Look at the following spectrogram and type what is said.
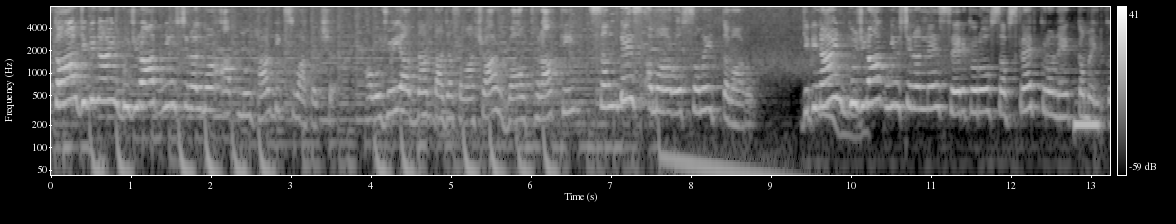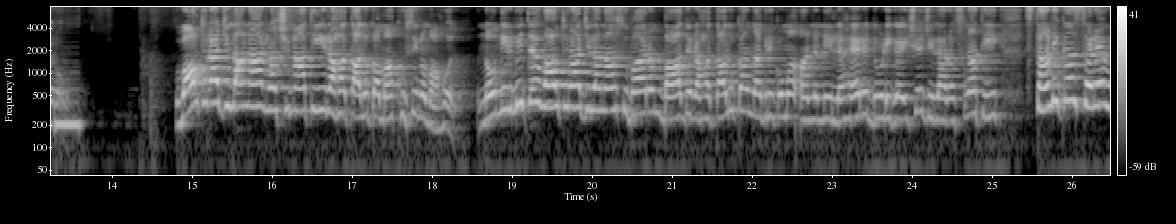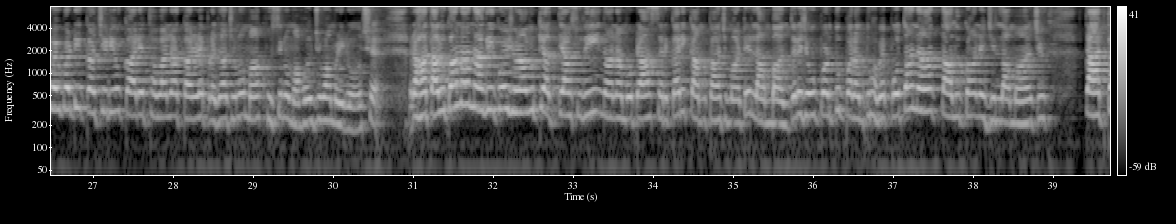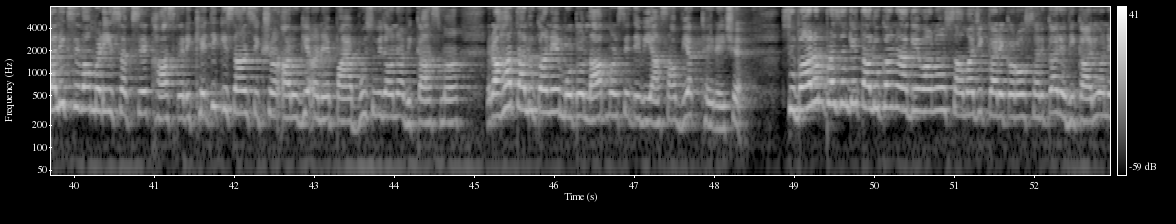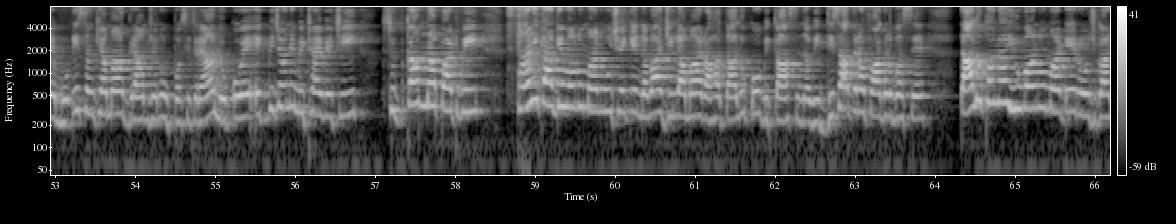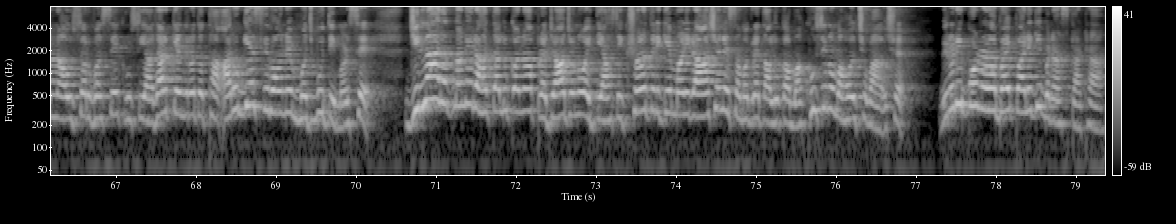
નમસ્કાર, GT nine Gujarat news ચેનલમાં આપનું હાર્દિક સ્વાગત છે. આવો જોઈએ આજના તાજા સમાચાર વાવથરાથી સંદેશ અમારો, સમય તમારો. જીટી નાઇન ગુજરાત ન્યૂઝ ચેનલને શેર કરો, સબસ્ક્રાઇબ કરો ને કમેન્ટ કરો. વાવથરા જિલ્લાના રચનાથી રાહત તાલુકામાં ખુશીનો માહોલ. નવનિર્મિત વાવથરા જિલ્લાના શુભારંભ બાદ રાહત તાલુકા નાગરિકોમાં આનંદની લહેર દોડી ગઈ છે. જિલ્લા રચનાથી સ્થાનિક સ્તરે વહીવટી કચેરીઓ કાર્ય થવાના કારણે પ્રજાજનોમાં ખુશીનો માહોલ જોવા મળી રહ્યો છે. રાહત તાલુકાના નાગરિકોએ જણાવ્યું કે અત્યાર સુધી નાના મોટા સરકારી કામકાજ માટે લાંબા અંતરે જવું પડતું, પરંતુ હવે પોતાના તાલુકા અને જિલ્લામાં જ તાત્કાલિક સેવા મળી શકશે, ખાસ કરી ખેતી, કિસાન, શિક્ષણ, આરોગ્ય અને પાયાભૂત સુવિધાઓના વિકાસમાં રાહત તાલુકાને મોટો લાભ મળશે તેવી આશા વ્યક્ત થઈ રહી છે. શુભારંભ પ્રસંગે તાલુકાના આગેવાનો, સામાજિક કાર્યકરો, સરકારી અધિકારીઓ અને મોટી સંખ્યામાં ગ્રામજનો ઉપસ્થિત રહ્યા. લોકોએ એકબીજાને મીઠાઈ વેચી શુભકામના પાઠવી. સ્થાનિક આગેવાનું માનવું છે કે નવા જિલ્લામાં રાહત તાલુકો વિકાસ નવી દિશા તરફ આગળ વધશે. તાલુકાના યુવાનો માટે રોજગારના અવસર વધશે, કૃષિ આધાર કેન્દ્ર તથા આરોગ્ય સેવાઓને મજબૂતી મળશે. જિલ્લા રત્નાને રાહત તાલુકાના પ્રજાજનો ઐતિહાસિક ક્ષણ તરીકે માણી રહ્યા છે અને સમગ્ર તાલુકામાં ખુશીનો માહોલ છવાયો છે. Bureau report Ranabhai Parekhi Banaskantha.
